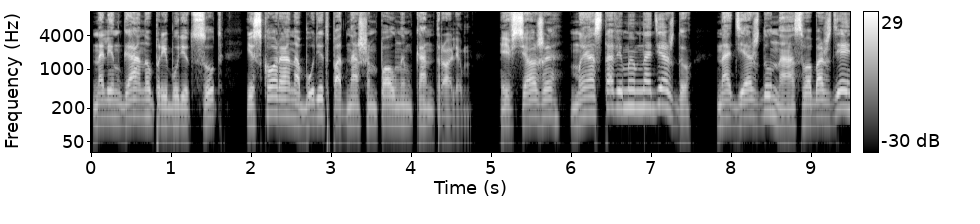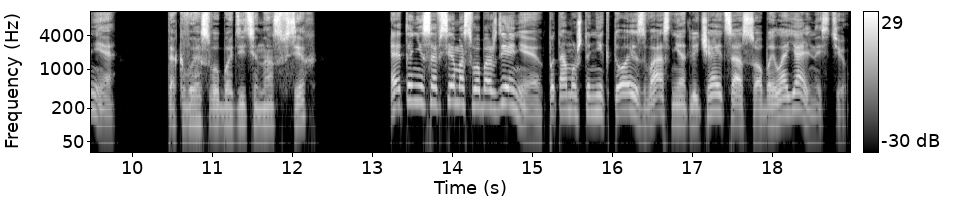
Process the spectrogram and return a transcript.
На Лингану прибудет суд, и скоро она будет под нашим полным контролем. И все же мы оставим им надежду, надежду на освобождение». «Так вы освободите нас всех?» «Это не совсем освобождение, потому что никто из вас не отличается особой лояльностью.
